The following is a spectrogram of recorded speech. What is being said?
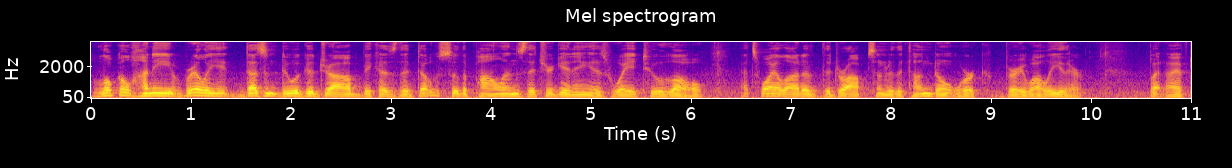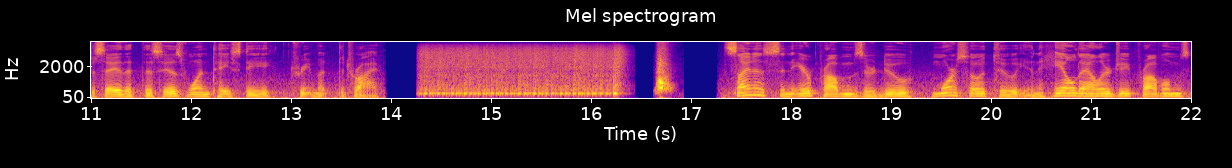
Local honey really doesn't do a good job because the dose of the pollens that you're getting is way too low. That's why a lot of the drops under the tongue don't work very well either. But I have to say that this is one tasty treatment to try. Sinus and ear problems are due more so to inhaled allergy problems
